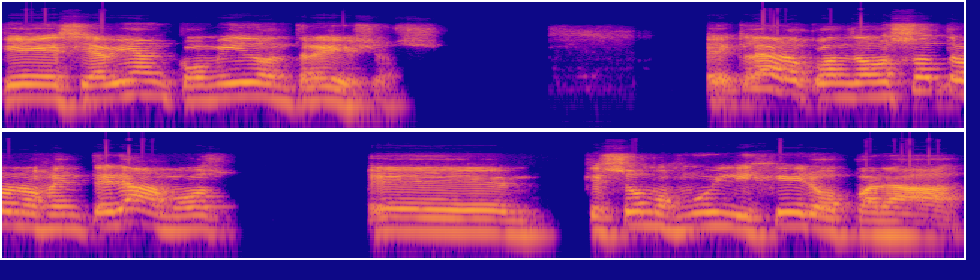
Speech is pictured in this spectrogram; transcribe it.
que se habían comido entre ellos. Eh, claro, cuando nosotros nos enteramos eh, que somos muy ligeros para,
